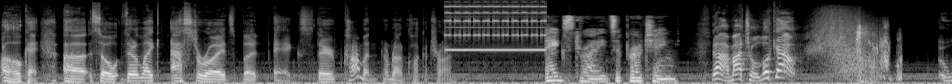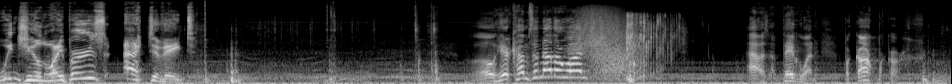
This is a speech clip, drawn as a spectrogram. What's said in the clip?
Oh, okay. Uh, so they're like asteroids, but eggs. They're common around Cluckatron. Eggsteroids approaching. Ah, Macho, look out! Windshield wipers, activate! Oh, here comes another one! That was a big one. Bagok bok.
